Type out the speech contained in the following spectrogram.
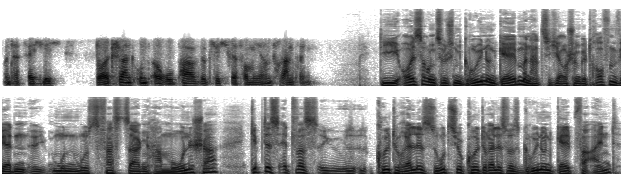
und tatsächlich Deutschland und Europa wirklich reformieren und voranbringen. Die Äußerungen zwischen Grün und Gelb, man hat sich ja auch schon getroffen, werden, äh, man muss fast sagen, harmonischer. Gibt es etwas äh, Kulturelles, Soziokulturelles, was Grün und Gelb vereint?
